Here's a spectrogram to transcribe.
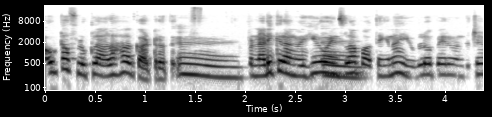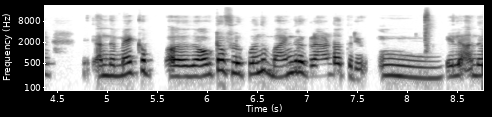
அவுட் ஆஃப் லுக்ல அழகா காட்டுறது. இப்ப நடிக்கிறாங்க ஹீரோயின்ஸ் எல்லாம் பாத்தீங்கன்னா எவ்வளவு பேர் வந்துட்டு அந்த மேக்கப் அவுட் ஆஃப் லுக் வந்து பயங்கர கிராண்டா தெரியும். இல்ல அந்த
